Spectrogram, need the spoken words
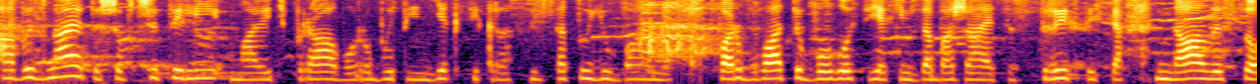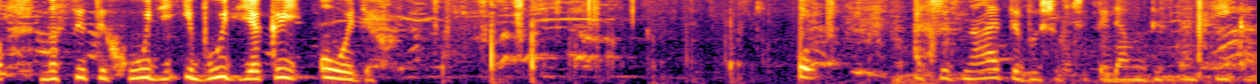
А ви знаєте, що вчителі мають право робити ін'єкції краси, татуювання, фарбувати волосся, як їм забажається, стригтися налисо, носити худі і будь-який одяг. Чи знаєте ви, що вчителям дистанційка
